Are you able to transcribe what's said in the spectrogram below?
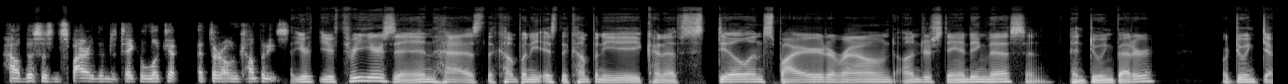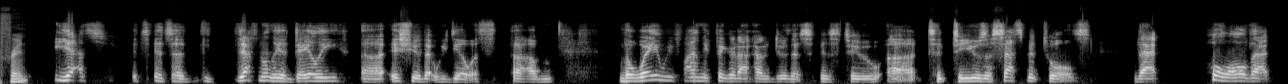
how this has inspired them to take a look at, at their own companies. You're, you're three years in. Has the company, is the company kind of still inspired around understanding this and, and doing better or doing different? Yes, it's, it's a definitely a daily uh, issue that we deal with. Um, the way we finally figured out how to do this is to, uh, to, to use assessment tools that pull all that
